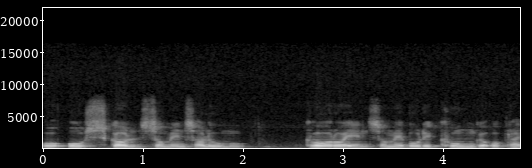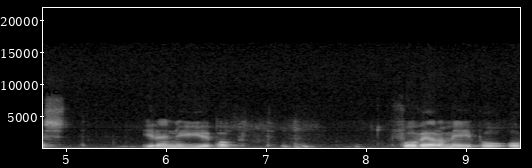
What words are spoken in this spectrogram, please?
Og oss skal som en Salomo, hver og en som er både konge og prest i den nye pakt, få være med på å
